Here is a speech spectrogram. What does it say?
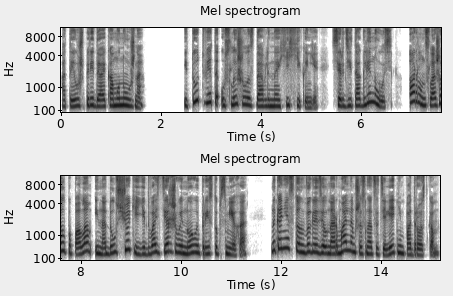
а ты уж передай, кому нужно». И тут Вета услышала сдавленное хихиканье, сердито оглянулась. Арлан сложил пополам и надул щеки, едва сдерживая новый приступ смеха. Наконец-то он выглядел нормальным шестнадцатилетним подростком.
